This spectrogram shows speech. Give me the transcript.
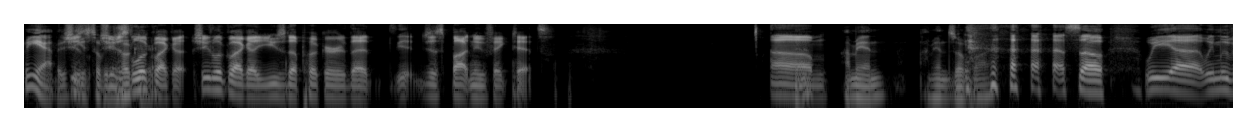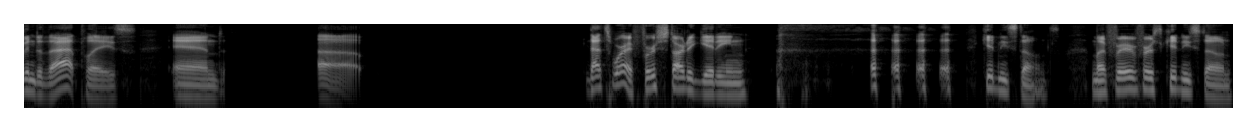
Well, yeah, but she She, still be she just looked like a she looked like a used up hooker that just bought new fake tits. Um. I'm in. I'm in so far. so we uh we move into that place and uh that's where I first started getting kidney stones. My very first kidney stone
